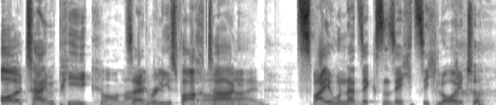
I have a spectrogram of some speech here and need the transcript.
All-Time Peak oh seit Release vor acht oh Tagen. Nein. 266 Leute.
